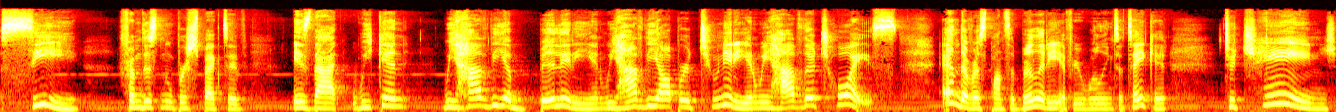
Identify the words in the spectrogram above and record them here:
see from this new perspective is that we can we have the ability and we have the opportunity and we have the choice and the responsibility if you're willing to take it to change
